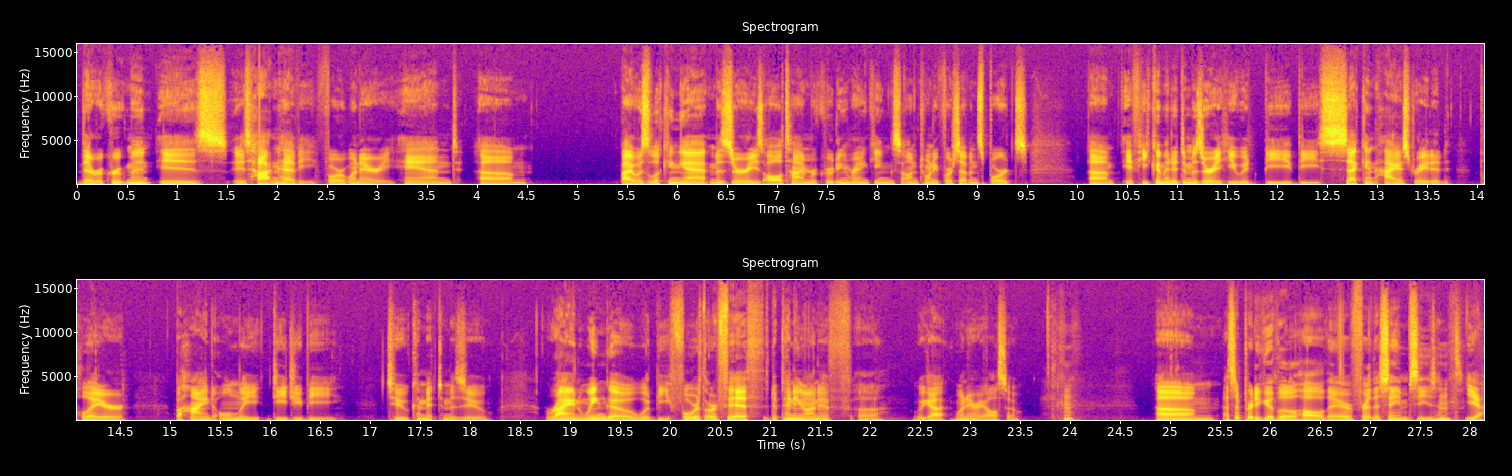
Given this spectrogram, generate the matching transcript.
the recruitment is is hot and heavy for Nwaneri, and um, I was looking at Missouri's all-time recruiting rankings on 24/7 Sports, Um, if he committed to Missouri, he would be the second highest rated player behind only DGB to commit to Mizzou. Ryan Wingo would be fourth or fifth, depending on if uh, we got Nwaneri also. Um, That's a pretty good little haul there for the same season. yeah,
